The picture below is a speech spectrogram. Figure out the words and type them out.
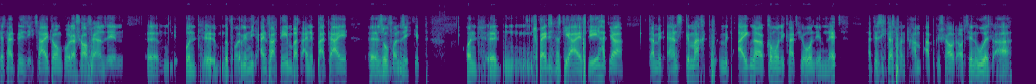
Deshalb lese ich Zeitung oder schaue Fernsehen ähm, und äh, folge nicht einfach dem, was eine Partei äh, so von sich gibt. Und äh, spätestens die AfD hat ja damit ernst gemacht, mit eigener Kommunikation im Netz, hatte sich das von Trump abgeschaut aus den USA.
